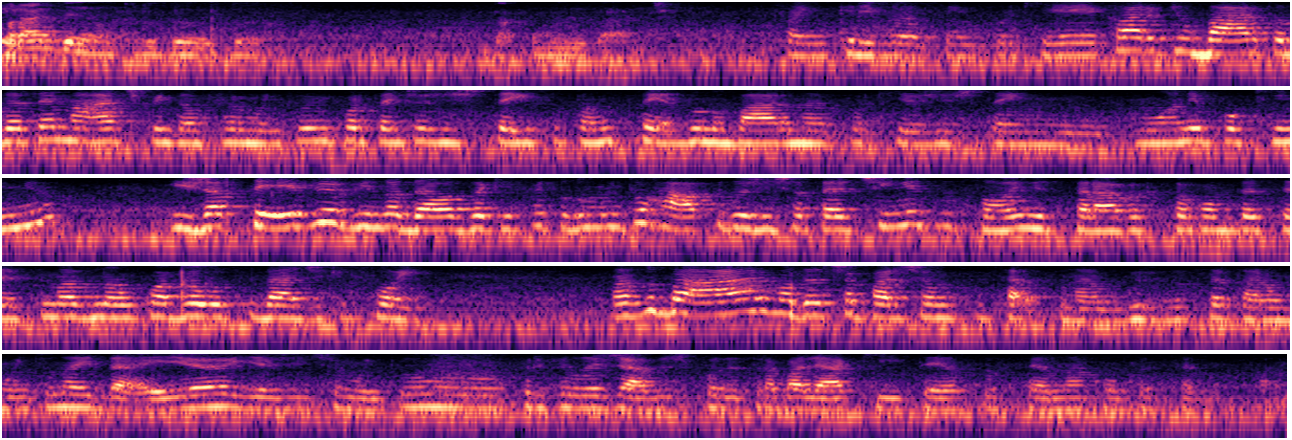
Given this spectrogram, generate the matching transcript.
pra dentro do, do- da comunidade? Foi incrível, assim, porque, claro que o bar todo é temático, então foi muito importante a gente ter isso tão cedo no bar, né? Porque a gente tem um ano e pouquinho e já teve a vinda delas aqui, foi tudo muito rápido. A gente até tinha esse sonho, esperava que isso acontecesse, mas não com a velocidade que foi. Mas o bar, modéstia à parte, é um sucesso, né? Os guris acertaram muito na ideia e a gente é muito privilegiado de poder trabalhar aqui e ter essa cena acontecendo, sabe?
